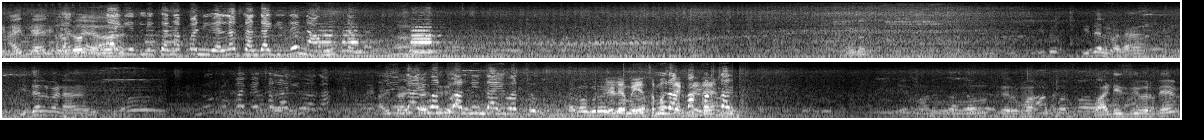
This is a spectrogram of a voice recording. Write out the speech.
ಚೆನ್ನಾಗಿರ್ಲಿ ಕಣಪ್ಪ ನೀವೆಲ್ಲ ತಂದಾಗಿದ್ರೆ ನಾವು ತಂದಾಗಿ ಇದು ಇದಲ್ವಣ ಇದಲ್ವಣ ನೂರು ರೂಪಾಯಿ ಬೇಕಲ್ಲ ಇವಾಗ ಅಲ್ಲಿಂದ ಐವತ್ತು ಅಲ್ಲಿಂದ ಐವತ್ತು ಹೇಳಿಯಮ್ಮ ಏನು ಸಮಸ್ಯೆ ಇವ್ರಪ್ಪ ಆಗ್ತಿದೆ ಕೊಡ್ತಾನೆ ಕರ್ಮ ವಾಟ್ ಈಸ್ ಯುವರ್ ನೇಮ್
